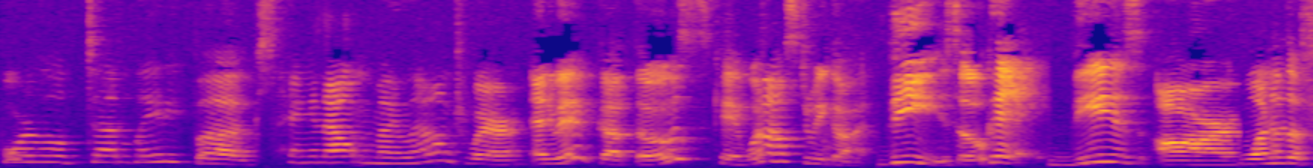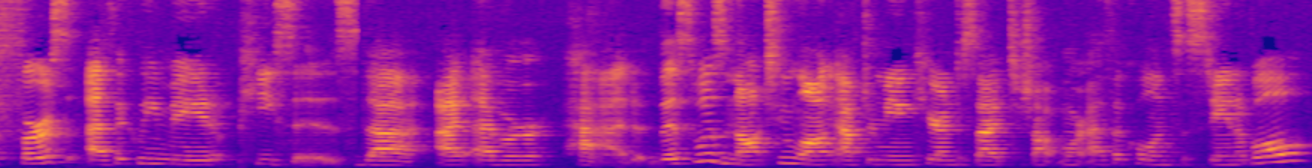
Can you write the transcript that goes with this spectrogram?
poor little dead ladybug just hanging out in my loungewear. Anyway, got those. Okay, what else do we got? These, okay. These are one of the first ethically made pieces that I ever had. This was not too long after me and Kieran decided to shop more ethical and sustainable.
